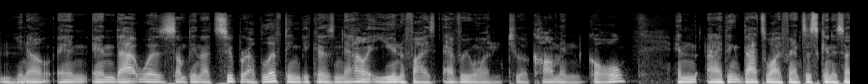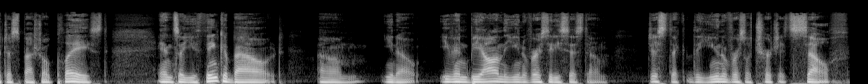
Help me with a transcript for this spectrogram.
Mm-hmm. You know, and and that was something that's super uplifting because now it unifies everyone to a common goal and I think that's why Franciscan is such a special place. And so you think about, um, you know, even beyond the university system, just the, the universal church itself,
